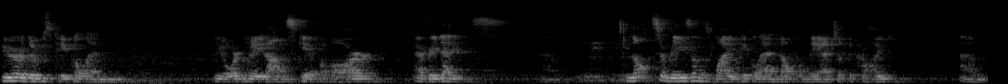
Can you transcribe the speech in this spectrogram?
who are those people in the ordinary landscape of our everydays? Um, there's lots of reasons why people end up on the edge of the crowd. Um,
